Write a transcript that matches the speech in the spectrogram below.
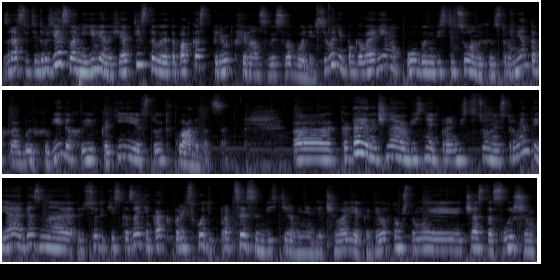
Здравствуйте, друзья! С вами Елена Феоктистова. Это подкаст «Вперед к финансовой свободе». Сегодня поговорим об инвестиционных инструментах, об их видах и в какие стоит вкладываться – когда я начинаю объяснять про инвестиционные инструменты, я обязана все-таки сказать, а как происходит процесс инвестирования для человека. Дело в том, что мы часто слышим,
